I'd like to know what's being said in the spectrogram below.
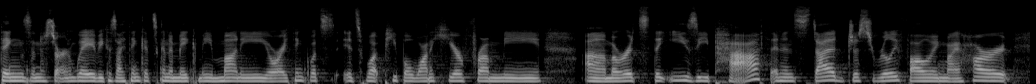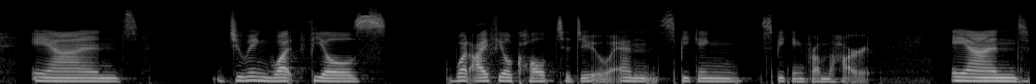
things in a certain way because I think it's going to make me money, or I think what's it's what people want to hear from me, um, or it's the easy path, and instead just really following my heart and doing what feels what I feel called to do and speaking speaking from the heart. And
